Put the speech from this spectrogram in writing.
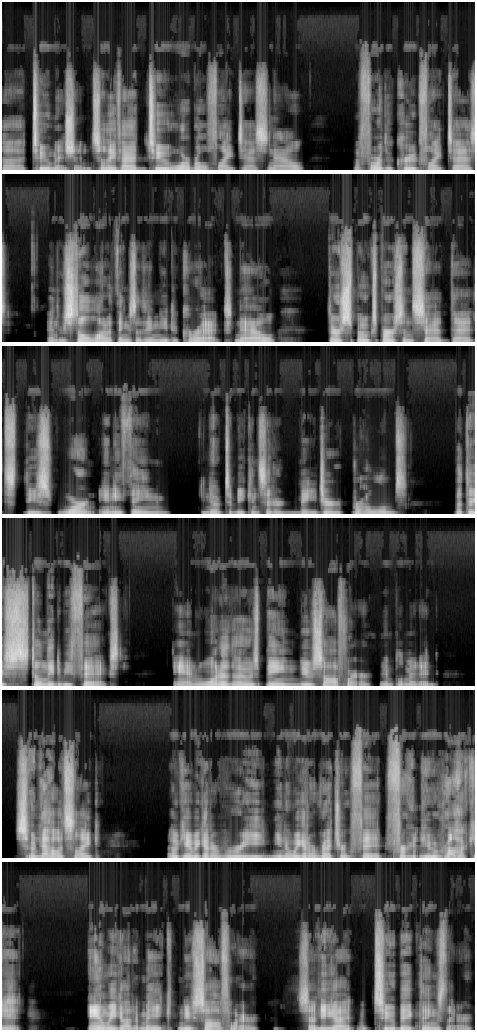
uh, 2 mission. So they've had two orbital flight tests now before the crewed flight test, and there's still a lot of things that they need to correct. Now, their spokesperson said that these weren't anything, you know, to be considered major problems, but they still need to be fixed. And one of those being new software implemented. So now it's like, okay, we got to re, you know, we got to retrofit for a new rocket and we got to make new software. So you got two big things there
